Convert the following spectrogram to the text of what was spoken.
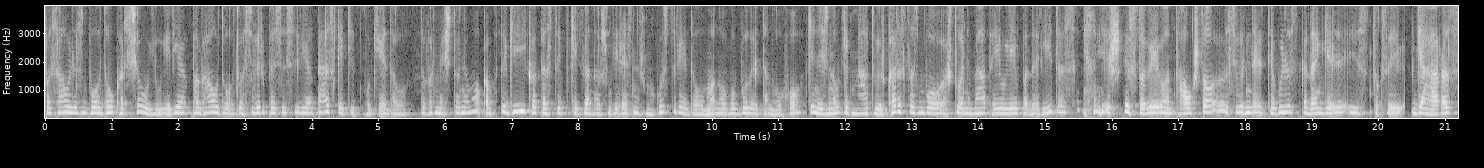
pasaulis buvo daug arčiau jų ir jie pagaudavo tuos virpesius ir jie perskaityti mokėdavo. Dabar mes šito nemokam. Taigi įkapės taip kiekvienas vyresnis žmogus turėdavo, mano bubulai ten oho, kiek nežinau kiek metų ir karstas buvo, aštuoni metai jau jai padarytas ir stovėjau ant aukšto svirnė ir tėvulis, kadangi jis toksai geras,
